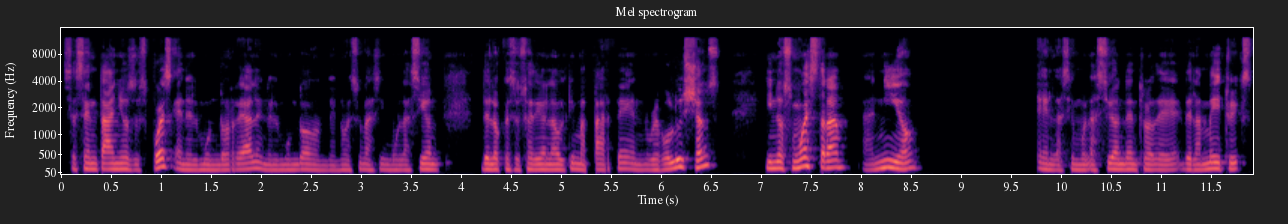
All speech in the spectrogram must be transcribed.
60 años después en el mundo real, en el mundo donde no es una simulación de lo que sucedió en la última parte en Revolutions, y nos muestra a Neo en la simulación dentro de, de la Matrix,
